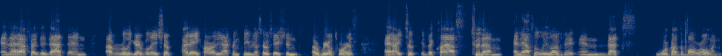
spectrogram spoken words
And then after I did that, then I have a really great relationship at ACAR, the Akron Cleveland Association of Realtors. And I took the class to them and they absolutely loved it. And that's what got the ball rolling.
